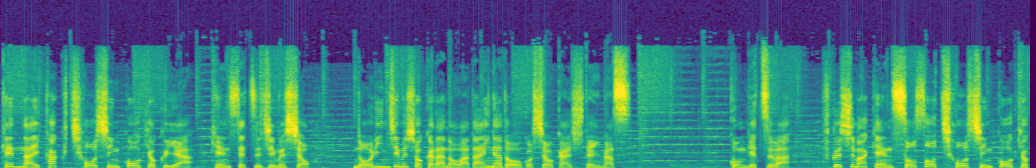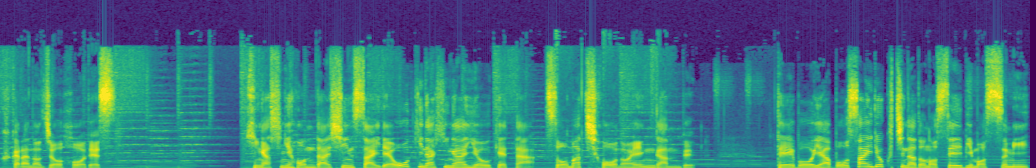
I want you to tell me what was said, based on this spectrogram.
県内各地方振興局や建設事務所農林事務所からの話題などをご紹介しています。今月は福島県総総地方振興局からの情報です。東日本大震災で大きな被害を受けた相馬地方の沿岸部。堤防や防災緑地などの整備も進み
